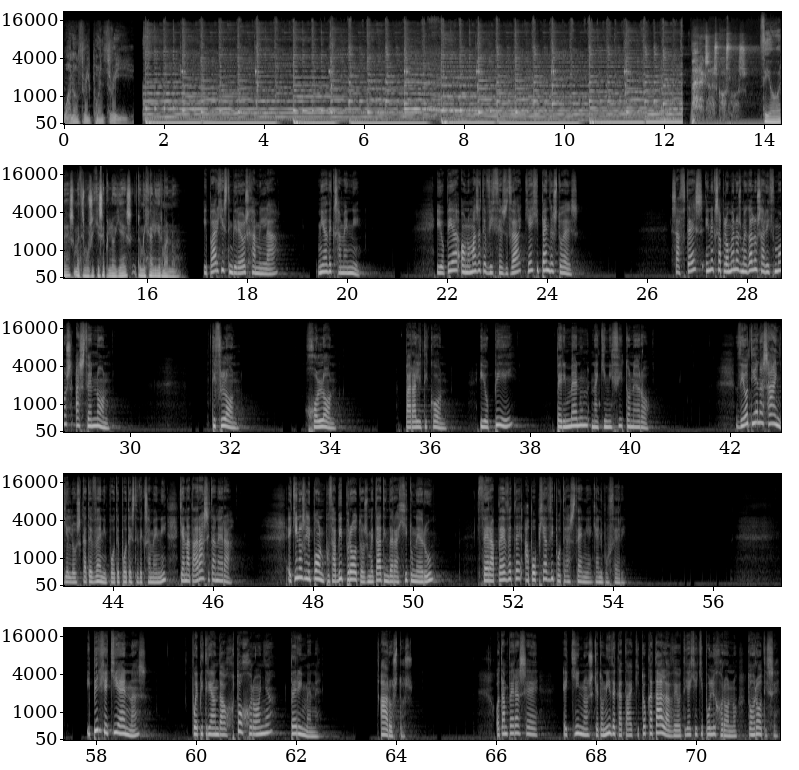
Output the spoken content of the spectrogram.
103.3. Παράξενος κόσμος. Δύο ώρες με τις μουσικές επιλογές του Μιχάλη Γερμανού. Υπάρχει στην Πυραιός χαμηλά μία δεξαμενή, η οποία ονομάζεται Βυθεσδά και έχει πέντε στοές. Σε αυτές είναι εξαπλωμένος μεγάλος αριθμός ασθενών, τυφλών, χολών, παραλυτικών, οι οποίοι περιμένουν να κινηθεί το νερό. Διότι ένας άγγελος κατεβαίνει πότε πότε στη δεξαμενή και αναταράσει τα νερά. Εκείνος λοιπόν που θα μπει πρώτος μετά την ταραχή του νερού, θεραπεύεται από οποιαδήποτε ασθένεια και αν υποφέρει. Υπήρχε εκεί ένας που επί 38 χρόνια περίμενε. Άρρωστος. Όταν πέρασε εκείνος και τον είδε το κατάλαβε ότι έχει εκεί πολύ χρόνο. Τον ρώτησε.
